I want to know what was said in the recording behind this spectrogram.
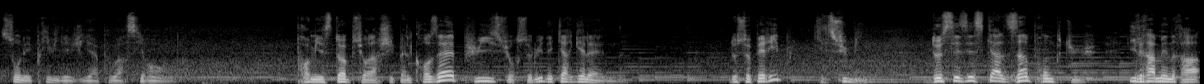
sont les privilégiés à pouvoir s'y rendre. Premier stop sur l'archipel Crozet, puis sur celui des Kerguelen. De ce périple qu'il subit, de ces escales impromptues, il ramènera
